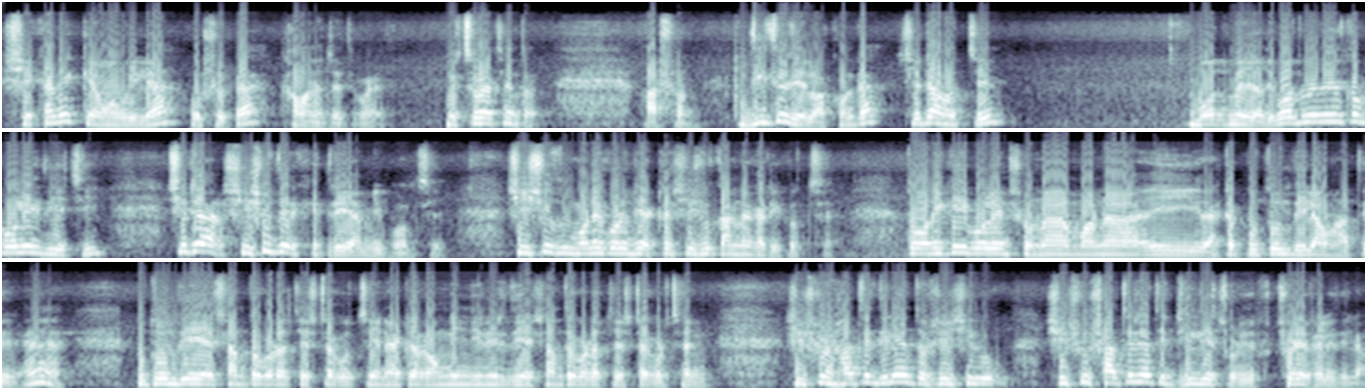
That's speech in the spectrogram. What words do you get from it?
সেখানে কেমোবিলা ওষুধটা খাওয়ানো যেতে পারে। বুঝতে পারছেন তো? আসুন, দ্বিতীয় যে লক্ষণটা, সেটা হচ্ছে বদমেজাজ। বদমেজাজ তো বলেই দিয়েছি। সেটা শিশুদের ক্ষেত্রে আমি বলছি। শিশু মনে করুন যে একটা শিশু কান্নাকাটি করছে। তো অনেকেই বলেন, সোনা, মানা, এই একটা পুতুল দিলাম হাতে। হ্যাঁ? পুতুল দিয়ে শান্ত করার চেষ্টা করছেন, একটা রঙিন জিনিস দিয়ে শান্ত করার চেষ্টা করছেন। শিশুর হাতে দিলেন তো শিশু, শিশুর সাথে সাথে ঢিল দিয়ে ছুড়ে, ছুঁড়ে ফেলে দিলাম।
